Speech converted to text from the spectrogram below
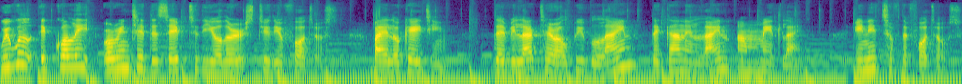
We will equally orientate the shape to the other studio photos by locating the bilateral pupil line, the canine line and midline in each of the photos.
